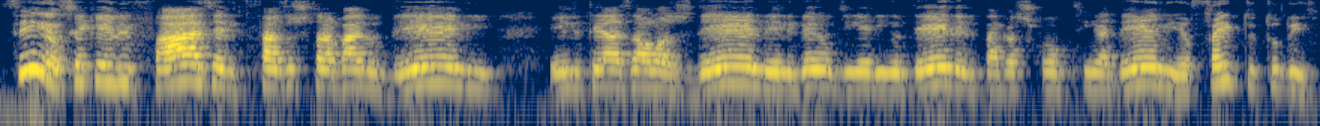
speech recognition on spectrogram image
Sim, eu sei que ele faz, ele faz os trabalhos dele, ele tem as aulas dele, ele ganha o dinheirinho dele, ele paga as continhas dele, eu sei de tudo isso.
